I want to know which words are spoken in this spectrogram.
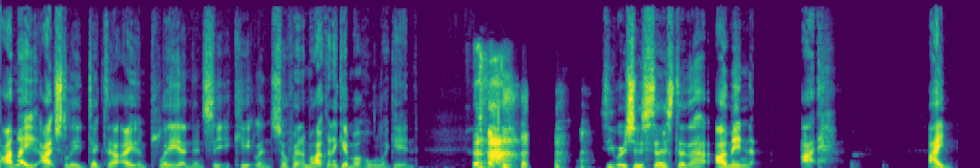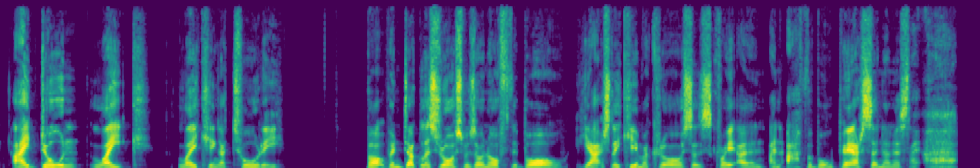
I might actually dig that out and play it, and then say to Caitlin, "So when am I going to get my hole again?" See what she says to that. I mean, I, I, I don't like liking a Tory, but when Douglas Ross was on off the ball, he actually came across as quite an, an affable person, and it's like, ah,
